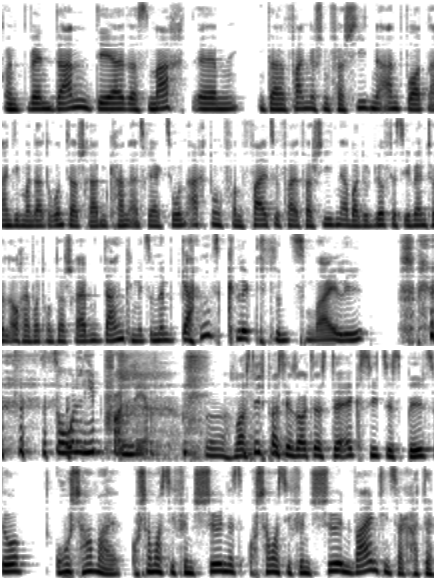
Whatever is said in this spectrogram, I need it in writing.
Und wenn dann der das macht, ähm, da fallen mir schon verschiedene Antworten ein, die man da drunter schreiben kann als Reaktion. Achtung, von Fall zu Fall verschieden, aber du dürftest eventuell auch einfach drunter schreiben. Danke mit so einem ganz glücklichen Smiley. So lieb von dir. Äh, was nicht passieren sollte, ist, der Ex sieht das Bild so, oh, schau mal, oh, schau mal, was die für ein schönes, oh, schau mal, was die für einen schönen Valentinstag hatte.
